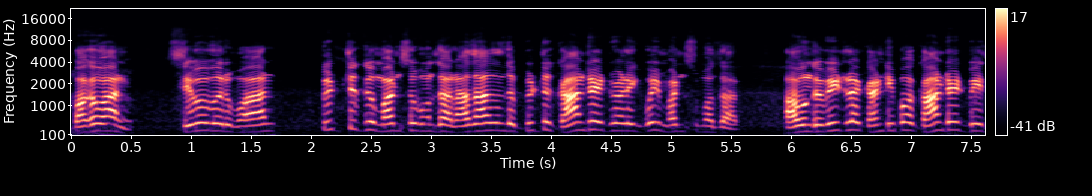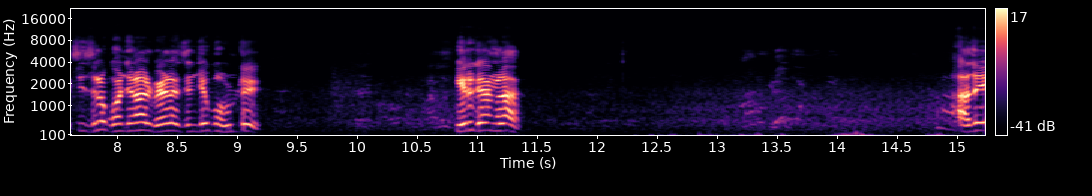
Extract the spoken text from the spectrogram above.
பகவான் சிவபெருமான் பிட்டுக்கு மண் சுமந்தார். அதாவது அந்த பிட்டு கான்ட்ராக்ட் வேலைக்கு போய் மண் சுமந்தார். அவங்க வீட்டில் கண்டிப்பாக கான்ட்ராக்ட் பேசிஸில் கொஞ்ச நாள் வேலை செஞ்சவங்க உண்டு. இருக்காங்களா? அதே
